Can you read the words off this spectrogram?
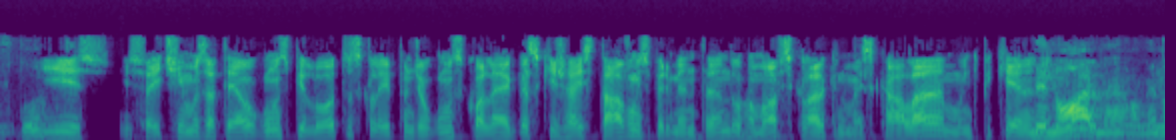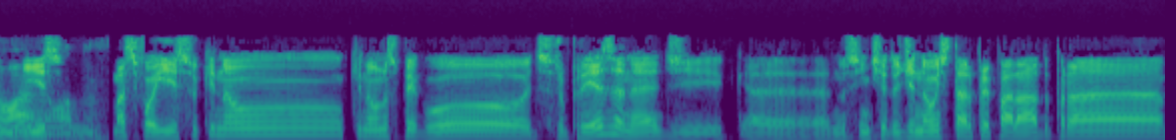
futuro. Isso, isso aí tínhamos até alguns pilotos, Cleiton, de alguns colegas que já estavam experimentando o home office, claro que numa escala muito pequena. Né? Menor, né? né? Uma menor, né? isso. Né? Mas foi isso que não, que não nos pegou de surpresa, né? De, uh, no sentido de não estar preparado para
